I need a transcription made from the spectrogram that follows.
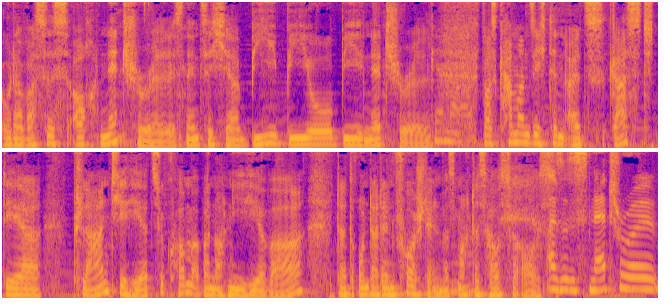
oder was ist auch Natural? Es nennt sich ja Be Bio, Be Natural. Genau. Was kann man sich denn als Gast, der plant hierher zu kommen, aber noch nie hier war, darunter denn vorstellen? Was macht das Haus so aus? Also das Natural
